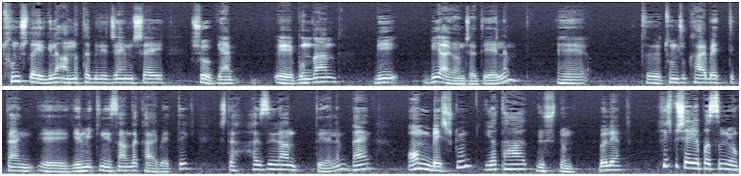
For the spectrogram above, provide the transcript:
Tunç'la ilgili anlatabileceğim şey şu. Yani e, bundan bir bir ay önce diyelim e, T- Tunç'u kaybettikten e, 22 Nisan'da kaybettik. İşte Haziran diyelim ben 15 gün yatağa düştüm. Böyle hiçbir şey yapasım yok.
